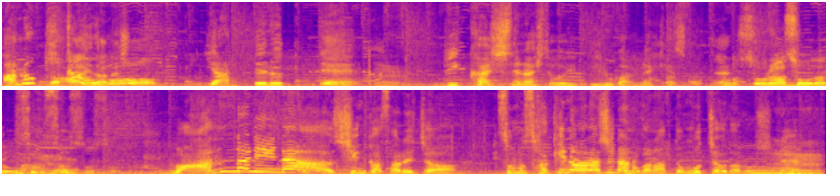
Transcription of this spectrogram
あの期の間をやってるってうん理解してない人がいるからね結構ね。まあそりゃそうだろうがそうそうそうそう。でもあんなにな進化されちゃその先の話なのかなって思っちゃうだろうしね、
